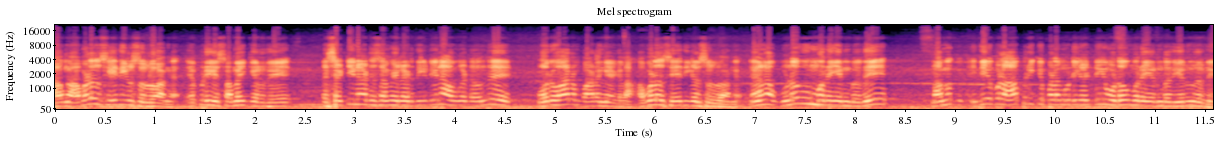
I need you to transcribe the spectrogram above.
அவங்க அவ்வளவு செய்திகள் சொல்லுவாங்க. எப்படி சமைக்கிறது செட்டிநாட்டு சமையல் எடுத்துக்கிட்டிங்கன்னா அவங்ககிட்ட வந்து ஒரு வாரம் பாடம் கேட்கலாம். அவ்வளோ செய்திகள் சொல்லுவாங்க. ஏன்னா உணவு முறை என்பது நமக்கு இதே போல் ஆப்பிரிக்க பழங்குடிகள்கிட்டையும் உணவு முறை என்பது இருந்தது.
